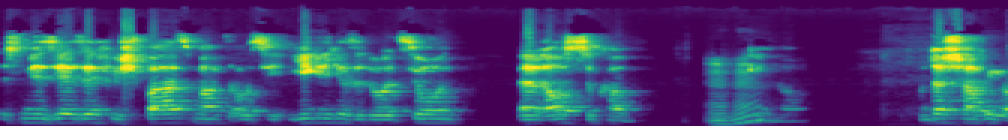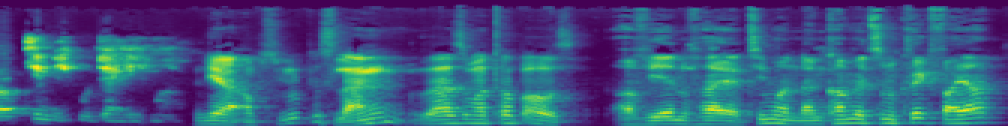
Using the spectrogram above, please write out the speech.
es mir sehr, sehr viel Spaß macht, aus jeglicher Situation äh, rauszukommen. Mhm. Genau. Und das schaffe ich auch ziemlich gut, denke ich mal. Ja, absolut. Bislang sah es immer top aus. Auf jeden Fall. Timon, dann kommen wir zum Quickfire.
